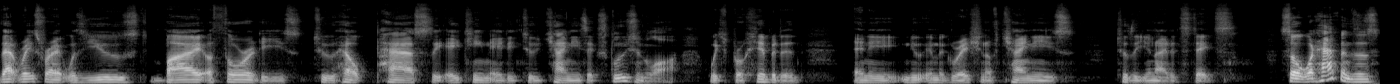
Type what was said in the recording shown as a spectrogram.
That race riot was used by authorities to help pass the 1882 Chinese exclusion law, which prohibited any new immigration of Chinese to the United States. So, what happens is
